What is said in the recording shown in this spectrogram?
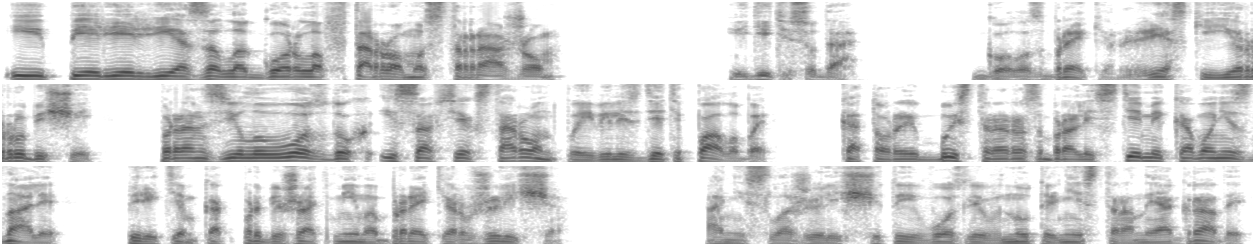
и перерезала горло второму стражу. «Идите сюда», Голос Брекер, резкий и рубящий, пронзил воздух, и со всех сторон появились дети палубы, которые быстро разобрались с теми, кого не знали, перед тем, как пробежать мимо Брекер в жилище. Они сложили щиты возле внутренней стороны ограды,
